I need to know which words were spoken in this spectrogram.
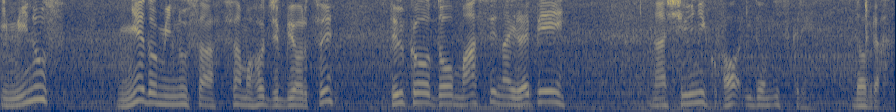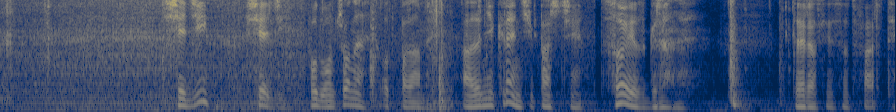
i minus nie do minusa w samochodzie biorcy, tylko do masy najlepiej na silniku. O, idą iskry. Dobra. Siedzi? Siedzi. Podłączone, odpalamy. Ale nie kręci, patrzcie. Co jest grane? Teraz jest otwarty.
